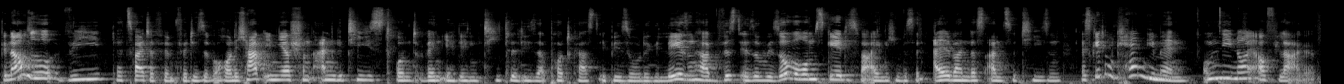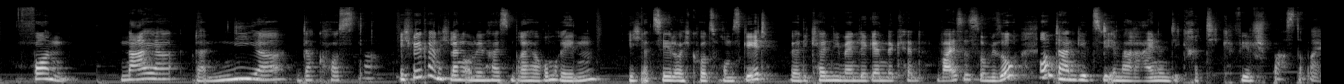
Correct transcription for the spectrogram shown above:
Genauso wie der zweite Film für diese Woche. Und ich habe ihn ja schon angeteased und wenn ihr den Titel dieser Podcast-Episode gelesen habt, wisst ihr sowieso, worum es geht. Es war eigentlich ein bisschen albern, das anzuteasen. Es geht um Candyman, um die Neuauflage von Naya oder Nia da Costa. Ich will gar nicht lange um den heißen Brei herumreden. Ich erzähle euch kurz, worum es geht. Wer die Candyman-Legende kennt, weiß es sowieso. Und dann geht's wie immer rein in die Kritik. Viel Spaß dabei.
